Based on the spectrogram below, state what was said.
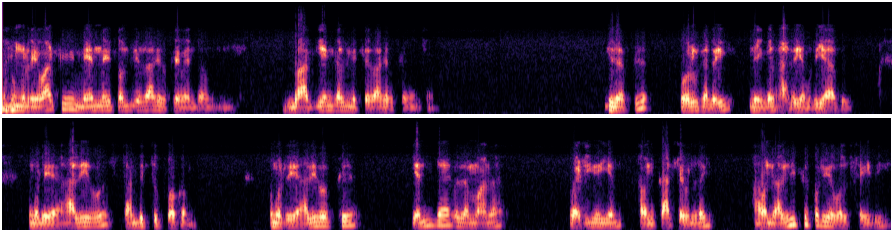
உங்களுடைய வாழ்க்கை மேன்மை தோன்றியதாக இருக்க வேண்டும். பாக்கியங்கள் மிக்கதாக இருக்க வேண்டும். இதற்கு பொருள்களை நீங்கள் அடைய முடியாது. உங்களுடைய அழிவு ஸ்தம்பித்து போகும். உங்களுடைய அழிவுக்கு எந்த விதமான வழியையும் அவன் காட்டவில்லை. அவன் அறிவிக்கக்கூடிய ஒரு செய்தி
